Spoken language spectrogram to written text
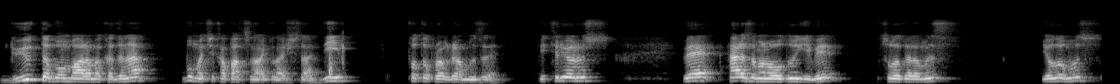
büyük de bomba aramak adına bu maçı kapatsın arkadaşlar deyip Toto programımızı bitiriyoruz. Ve her zaman olduğu gibi sloganımız, yolumuz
